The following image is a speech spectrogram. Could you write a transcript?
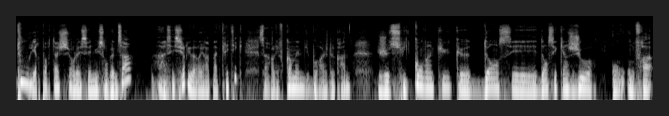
tous les reportages sur le SNU sont comme ça, ah, c'est sûr, il n'y aura pas de critique. Ça relève quand même du bourrage de crâne. Je suis convaincu que dans ces, dans ces 15 jours, on, fera,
